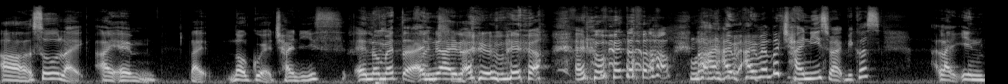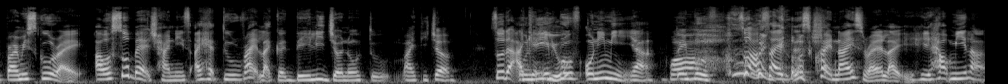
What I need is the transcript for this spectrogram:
Uh, so like I am like not good at Chinese, and no matter and I, I, and no matter how, no, I, I remember Chinese right because like in primary school right, I was so bad at Chinese. I had to write like a daily journal to my teacher. So that I Only can you? improve only me, yeah, Wow. to improve. So I was oh like, that's quite nice, right? Like he helped me lah,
